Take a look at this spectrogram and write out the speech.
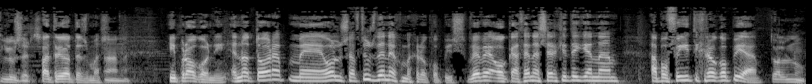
Losers. πατριώτες μας. Α, ναι. Οι πρόγονοι. Ενώ τώρα με όλους αυτούς δεν έχουμε χρεοκοπήσει. Βέβαια, ο καθένας έρχεται για να αποφύγει τη χρεοκοπία Του αλλού.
